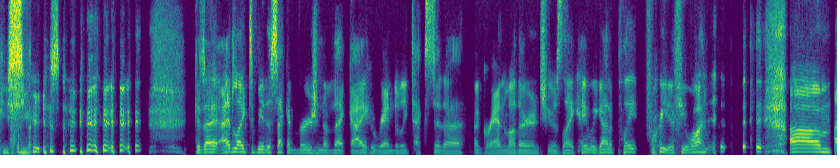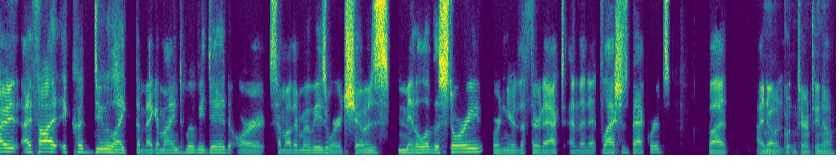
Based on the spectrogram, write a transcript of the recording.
you serious? Because I'd like to be the second version of that guy who randomly texted a, a grandmother and she was like, Hey, we got a plate for you if you want it. um, I I thought it could do like the Megamind movie did, or some other movies where it shows middle of the story or near the third act, and then it flashes backwards. But I Mm, don't. Quentin Tarantino.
